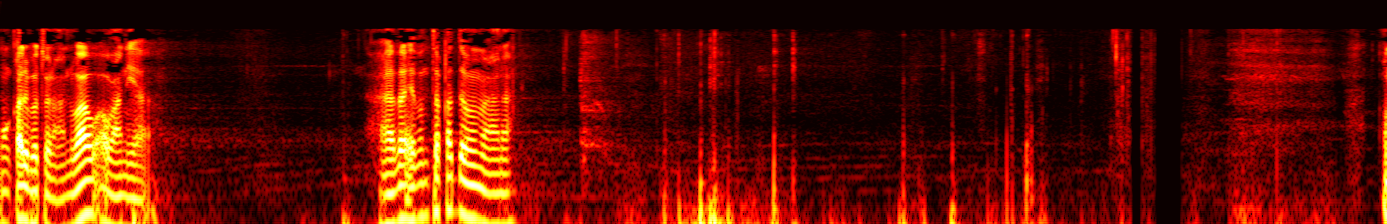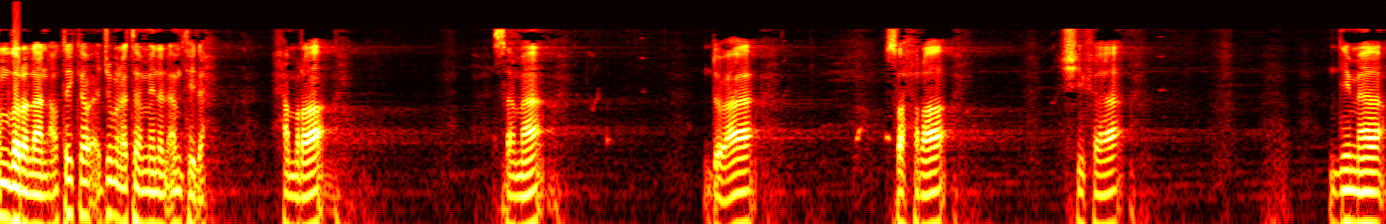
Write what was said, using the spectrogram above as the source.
منقلبة عن واو أو عن ياء. هذا أيضا تقدم معنا. انظر الآن أعطيك جملة من الأمثلة. حمراء سماء دعاء صحراء شفاء دماء.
